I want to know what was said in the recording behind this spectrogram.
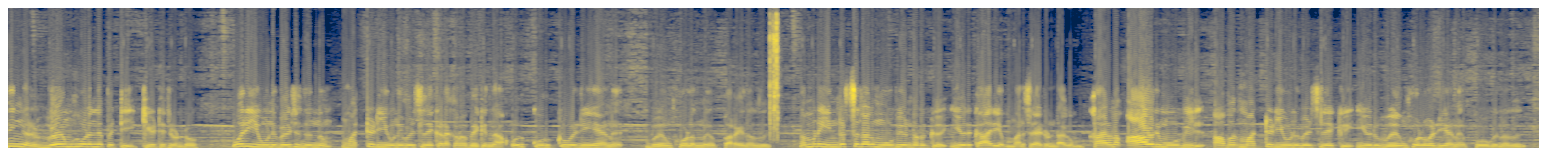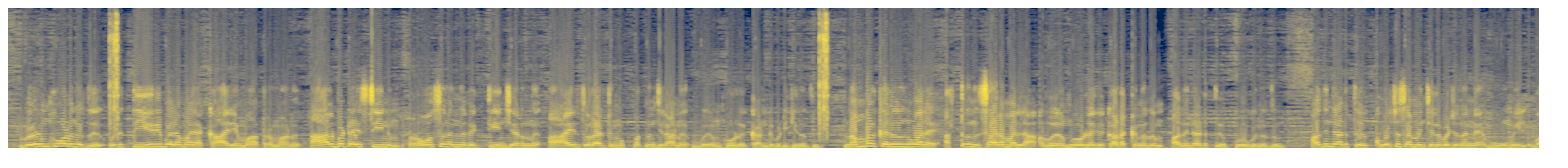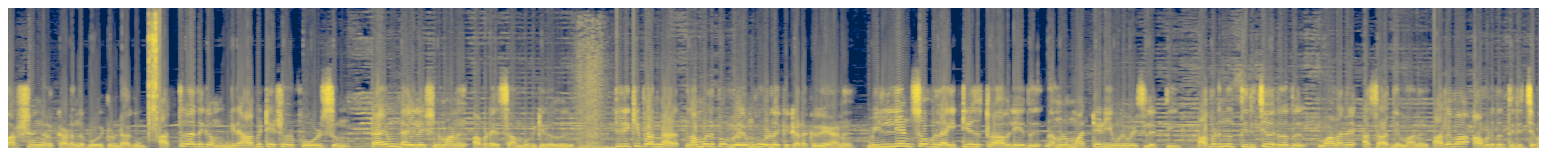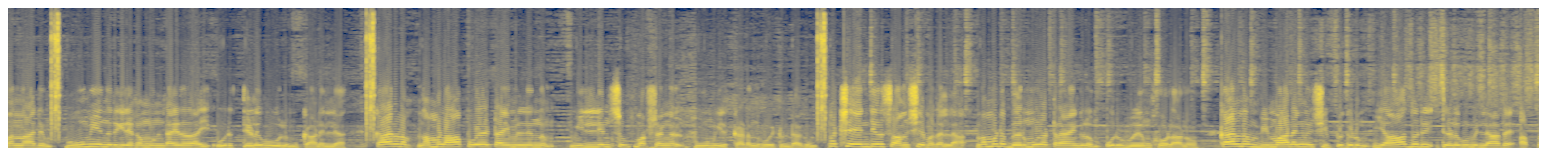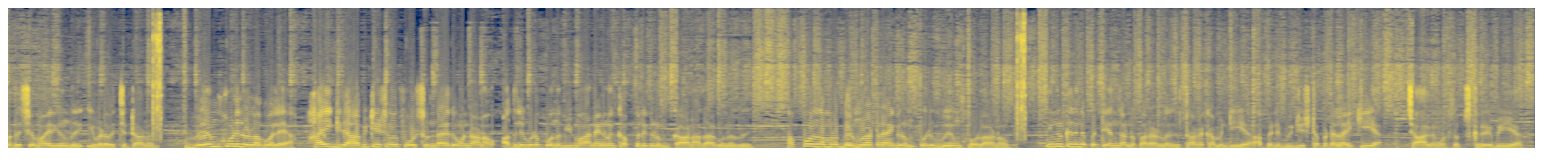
നിങ്ങൾ വേം ഹോളിനെ പറ്റി കേട്ടിട്ടുണ്ടോ? ഒരു യൂണിവേഴ്സിൽ നിന്നും മറ്റൊരു യൂണിവേഴ്സിലേക്ക് കടക്കാൻ ഉപയോഗിക്കുന്ന ഒരു കുറുക്കു വഴിയാണ് വേം ഹോൾ എന്ന് പറയുന്നത്. നമ്മുടെ ഇൻട്രസ്റ്റലർ മൂവി കണ്ടവർക്ക് ഈ ഒരു കാര്യം മനസ്സിലായിട്ടുണ്ടാകും. കാരണം ആ ഒരു മൂവിയിൽ അവർ മറ്റൊരു യൂണിവേഴ്സിലേക്ക് ഈ ഒരു വേം ഹോൾ വഴിയാണ് പോകുന്നത്. വേം ഹോൾ എന്നത് ഒരു തിയറിപരമായ കാര്യം മാത്രമാണ്. ആൽബർട്ട് ഐസ്റ്റീനും റോസൻ എന്ന വ്യക്തിയും ചേർന്ന് ആയിരത്തി തൊള്ളായിരത്തി മുപ്പത്തഞ്ചിലാണ് വേം ഹോൾ കണ്ടുപിടിക്കുന്നത്. നമ്മൾ കരുതുന്ന പോലെ അത്ര നിസ്സാരമല്ല വേം ഹോളിലേക്ക് കടക്കുന്നതും അതിന്റെ അടുത്ത് പോകുന്നതും. അതിന്റെ അടുത്ത് കുറച്ച് സമയം ചെലവഴിച്ച് തന്നെ ഭൂമിയിൽ വർഷങ്ങൾ കടന്നു പോയിട്ടുണ്ടാകും. അത്രയധികം ഗ്രാവിറ്റേഷണൽ ഫോഴ്സും ടൈം ഡൈലേഷനുമാണ് അവിടെ സംഭവിക്കുന്നത്. ചുരുക്കി പറഞ്ഞാൽ നമ്മളിപ്പോൾ വേം ഹോളിലേക്ക് കിടക്കുകയാണ്. Millions of light years travel ചെയ്ത് നമ്മൾ മറ്റൊരു യൂണിവേഴ്സിലെത്തി അവിടുന്ന് തിരിച്ചു വരുന്നത് വളരെ അസാധ്യമാണ്. അഥവാ അവിടുന്ന് തിരിച്ചു വന്നാലും ഭൂമി എന്നൊരു ഗ്രഹം ഉണ്ടായിരുന്നതായി ഒരു തെളിവ് പോലും കാണില്ല. കാരണം നമ്മൾ ആ പോയ ടൈമിൽ നിന്നും മില്യൺസ് ഓഫ് വർഷങ്ങൾ ഭൂമിയിൽ കടന്നു പോയിട്ടുണ്ടാകും. പക്ഷെ എന്റെ ഒരു സംശയം അതല്ല. നമ്മുടെ ബെർമുഡ ട്രയാങ്കിളും ഒരു വേം ആണോ കാരണം വിമാനങ്ങളും ഷിപ്പുകളും യാതൊരു തെളിവുമില്ലാതെ അപ്രത്യക്ഷമായിരിക്കുന്നത് ഇവിടെ വെച്ചിട്ടാണ്. വേം ഹോളിലുള്ള പോലെ ഹൈ ഗ്രാവിറ്റേഷണൽ ഫോഴ്സ് ഉണ്ടായതുകൊണ്ടാണോ അതിലൂടെ പോകുന്ന വിമാനങ്ങളും കപ്പലുകളും കാണാതാകുന്നത്? അപ്പോൾ നമ്മുടെ ബെർമുഡ ട്രയാങ്കിളും ഒരു വേം ആണോ നിങ്ങൾക്ക് ഇതിനെപ്പറ്റി എന്താണ് പറയാനുള്ളത്? താഴെ കമന്റ് ചെയ്യുക. അപ്പം എന്റെ വീഡിയോ ഇഷ്ടപ്പെട്ട ലൈക്ക് ചെയ്യുക. ചാനൽ സബ്സ്ക്രൈബ് ചെയ്യുക.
